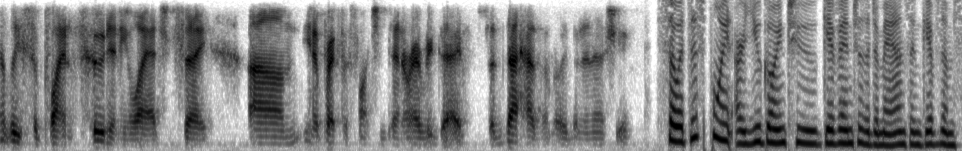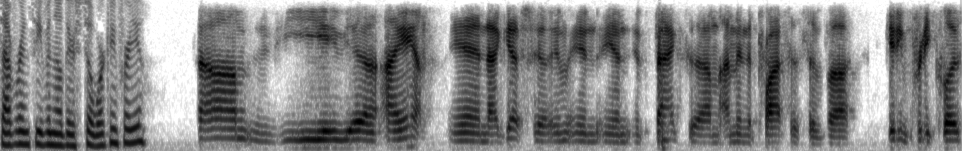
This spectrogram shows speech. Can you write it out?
at least supplying food anyway, I should say. Um, you know, breakfast, lunch, and dinner every day. So that hasn't really been an issue. So, at this point, are you going to give in to the demands and give them severance, even though they're still working for you? Um, yeah, I am, and I guess uh, in in, in, in fact, um, I'm in the process of uh, getting pretty close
